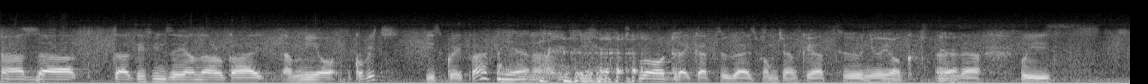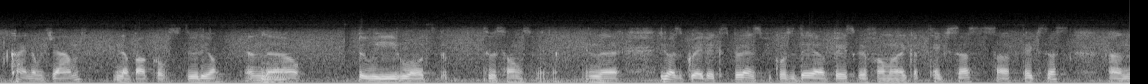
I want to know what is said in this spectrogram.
Uh, the the Geffen A&R guy, uh, Mio Vukovic, he's great guy. Yeah. Um, he brought like uh, two guys from Junkyard to New York, and uh, we kind of jammed in the back of studio, and uh, we wrote two songs with them. And uh, it was a great experience because they are basically from like Texas, South Texas, and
